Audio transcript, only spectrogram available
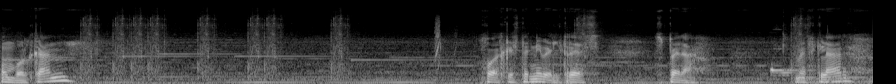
Un volcán. Joder, es que este es nivel 3. Espera. Mezclar.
